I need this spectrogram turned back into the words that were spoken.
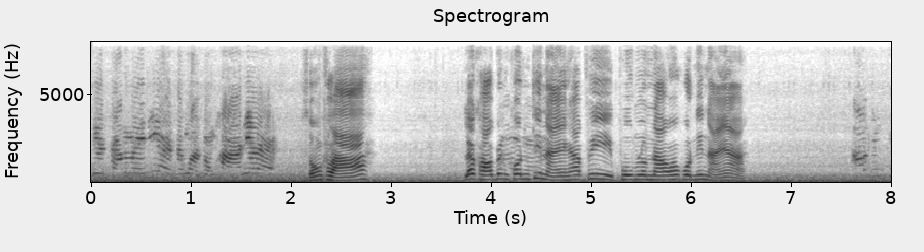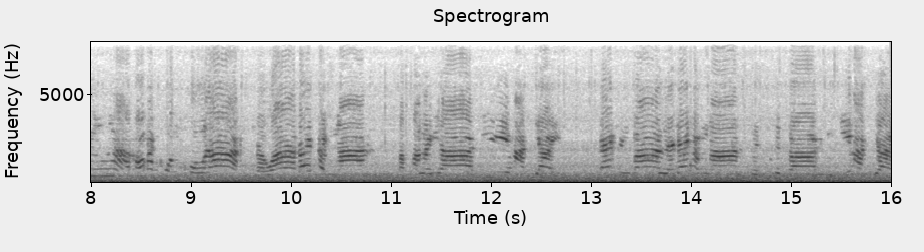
เรือนจำเลยเนี่ยจังหวัดสงขลาเนี่ยแหละสงขลา แล้วเขาเป็นคนที่ไหนครับ พี่ภูมิลำเนาเขาคนที่ไหนอะ รรยาที่หาดใหญ่ ได้ซื้อบ้านและได้ทำงานเป็นผู้จัดการอยู่ที่หาดใหญ่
